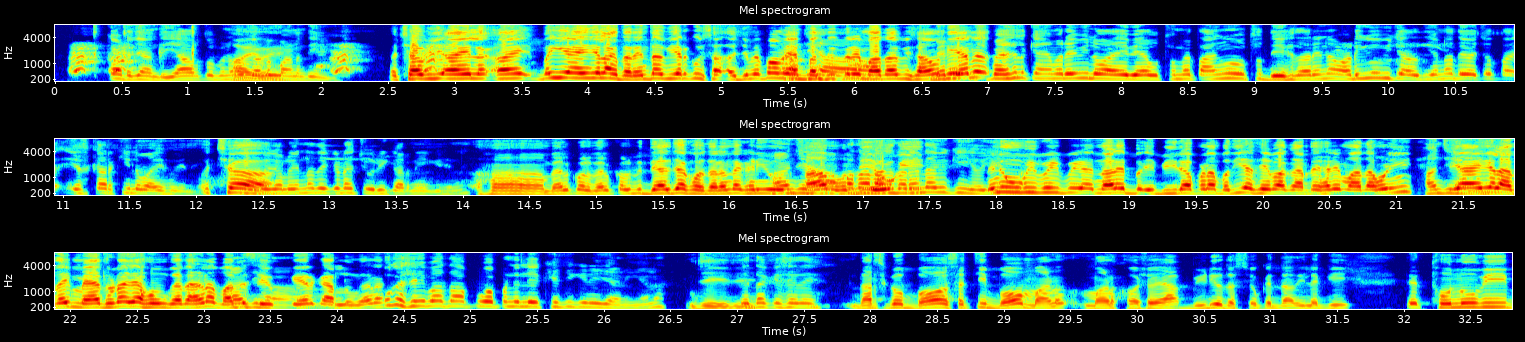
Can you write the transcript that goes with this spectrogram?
ਘਟ ਜਾਂਦੀ ਆ ਆਪ ਤੋਂ ਬਿਨਾਂ ਗੱਲ। ਬਣਦੀ ਨਹੀਂ ਅੱਛਾ ਵੀ ਐ ਐ ਬਈ ਐਂ ਜਿਹਾ ਲੱਗਦਾ ਰਹਿੰਦਾ ਵੀ ਯਾਰ ਕੋਈ ਜਿਵੇਂ ਭਾਵੇਂ ਬੰਦੇ ਤੇਰੇ। ਮਾਤਾ ਵੀ ਸਾਂਭਦੀ ਆ ਨਾ। ਸਪੈਸ਼ਲ ਕੈਮਰੇ ਵੀ ਲਵਾਏ ਵੇ ਆ ਉੱਥੋਂ ਮੈਂ ਤਾਂ ਉੱਥੋਂ ਦੇਖਦਾ ਰਹਿਣਾ ਆਡੀਓ ਵੀ ਚੱਲਦੀ ਉਹਨਾਂ ਦੇ ਵਿੱਚ ਤਾਂ ਇਸ ਕਰਕੇ ਲਵਾਏ ਹੋਏ ਨੇ। ਅੱਛਾ। ਚਲੋ ਇਹਨਾਂ ਦੇ ਕਿਹੜਾ ਚੋਰੀ ਕਰਨੀ ਹੈ ਕਿਸੇ ਨੇ। ਹਾਂ ਹਾਂ ਬਿਲਕੁਲ ਬਿਲਕੁਲ ਵੀ ਦਿਲ ਜਾ ਖੋਦਾ ਰਹਿੰਦਾ ਖਣੀ ਉਹ ਪਤਾ ਹੁੰਦੀ ਹੋਊਗੀ। ਰਹਿੰਦਾ ਵੀ ਬਈ ਨਾਲੇ ਵੀਰ ਆਪਣਾ ਵਧੀਆ ਸੇਵਾ ਕਰਦੇ ਸਾਰੇ ਮਾਤਾ ਹੁਣੀ ਵੀ ਐਂ ਜਿਹਾ ਲੱਗਦਾ ਵੀ ਮੈਂ ਥੋੜਾ ਜਿਹਾ ਹੋਊਗਾ ਤਾਂ ਹਨਾ ਵੱਧ। ਕੇਅਰ ਕਰ ਲੂੰਗਾ ਨਾ ਉਹ ਸੇਵਾ ਤਾਂ ਆਪੋ ਆਪਣੇ ਲੇਖੇ 'ਚ ਗਿਣੀ ਜਾਣੀ ਹੈ ਨਾ। ਜੀ ਜੀ। ਇਦਾਂ ਕਿਸੇ ਦੇ? ਦਰਸ਼ਕੋ ਬਹੁਤ ਸੱਚੀ ਬਹੁਤ ਮਨ ਮਨ ਖੁਸ਼ ਹੋਇਆ। ਵੀਡੀਓ ਦੱਸਿਓ ਕਿੱਦਾਂ ਦੀ ਲੱਗੀ। ਤੇ ਤੁਹਾਨੂੰ ਵੀ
